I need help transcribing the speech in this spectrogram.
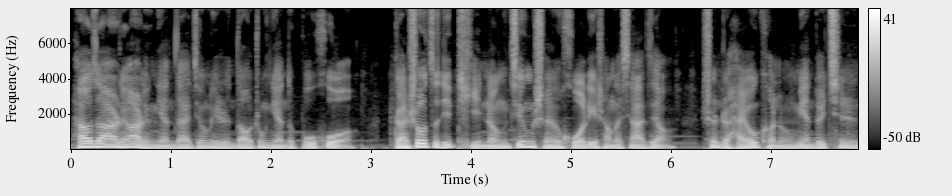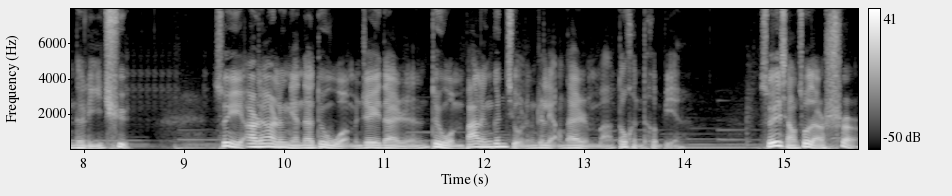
还要在二零二零年代经历人到中年的不惑，感受自己体能、精神、活力上的下降，甚至还有可能面对亲人的离去。所以，二零二零年代对我们这一代人，对我们八零跟九零这两代人吧，都很特别。所以想做点事儿，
